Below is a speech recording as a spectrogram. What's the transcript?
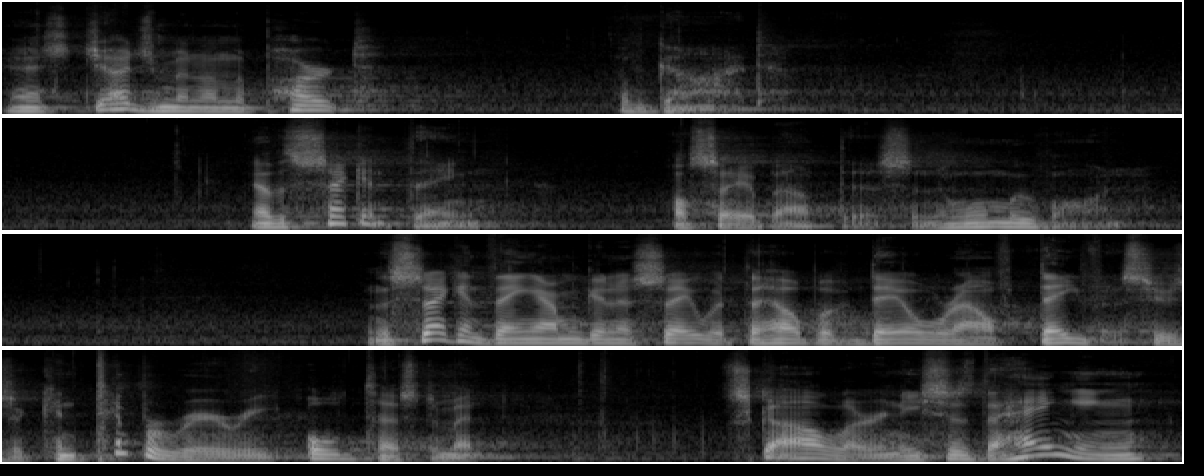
And it's judgment on the part of God. Now, the second thing I'll say about this, and then we'll move on. And the second thing I'm going to say with the help of Dale Ralph Davis, who's a contemporary Old Testament scholar, and he says the hanging,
